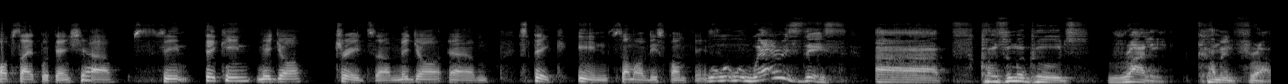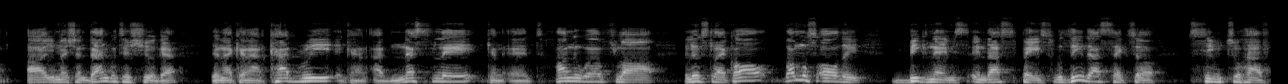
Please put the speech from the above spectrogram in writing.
upside potential, seeing, taking major trades, uh, major um, stake in some of these companies. Where is this uh, consumer goods rally coming from? Uh, you mentioned Dangote sugar. Then I can add Cadbury, I can add Nestle, I can add Honeywell flour. It looks like all almost all the big names in that space within that sector seem to have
